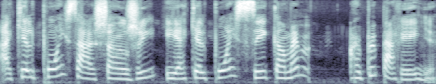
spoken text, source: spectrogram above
À quel point ça a changé et à quel point c'est quand même un peu pareil?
